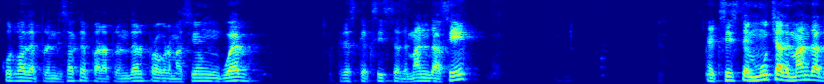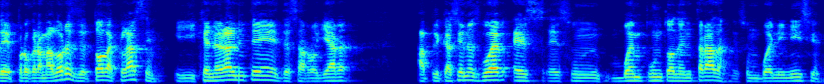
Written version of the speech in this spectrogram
curva de aprendizaje para aprender programación web? ¿Crees que existe demanda? Sí. Existe mucha demanda de programadores de toda clase y generalmente desarrollar aplicaciones web es, es un buen punto de entrada, es un buen inicio.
